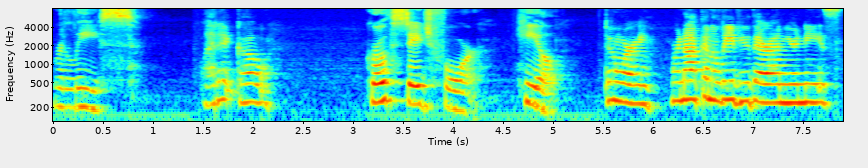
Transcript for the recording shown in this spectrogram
Release. Let it go. Growth stage four heal. Don't worry, we're not going to leave you there on your knees.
